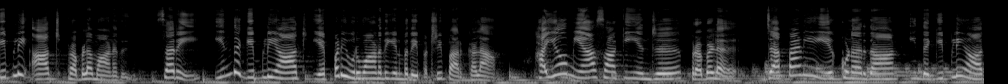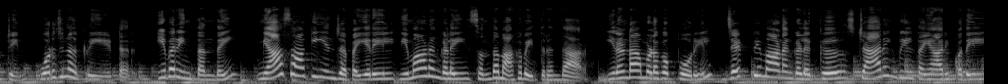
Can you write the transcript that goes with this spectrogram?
கிப்லி ஆர்ட் பிரபலமானது. சரி இந்த கிப்லி ஆர்ட் எப்படி உருவானது என்பதை பற்றி பார்க்கலாம். ஹயோ மியாசாக்கி என்று பிரபல ஜப்பானிய இயக்குனர் தான் இந்த கிப்லி ஆர்ட்டின் ஒரிஜினல் கிரியேட்டர் இவரின் தந்தை மியாசாக்கி என்ற பெயரில் விமானங்களை சொந்தமாக வைத்திருந்தார். இரண்டாம் உலகப் போரில் ஜெட் விமானங்களுக்கு ஸ்டாரிங் வீல் தயாரிப்பதில்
